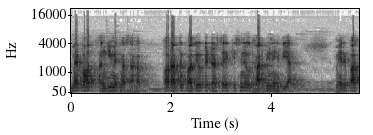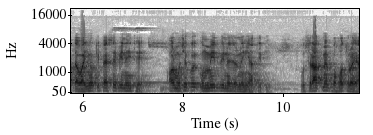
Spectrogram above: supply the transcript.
मैं बहुत तंगी में था साहब, और आतंकवादियों के डर से किसी ने उधार भी नहीं दिया। मेरे पास दवाइयों के पैसे भी नहीं थे, और मुझे कोई उम्मीद भी नज़र नहीं आती थी। उस रात मैं बहुत रोया,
